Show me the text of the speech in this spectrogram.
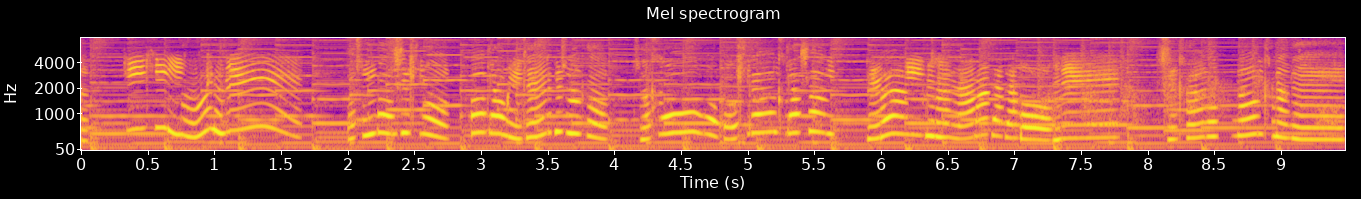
予定ですいい日もあるね私の時期はまだ未定ですが、そこをご期待ください。では、いくらまだだろうね。時間ないからね。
